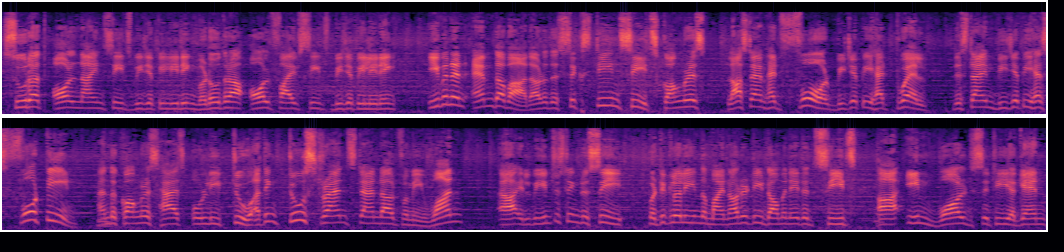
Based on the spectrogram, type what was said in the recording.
Surat, all nine seats, BJP leading. Vadodara, all five seats, BJP leading. Even in Ahmedabad, out of the 16 seats, Congress last time had four, BJP had 12. This time, BJP has 14, and the Congress has only two. I think two strands stand out for me. One, uh, it'll be interesting to see, particularly in the minority dominated seats uh, in walled city again.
